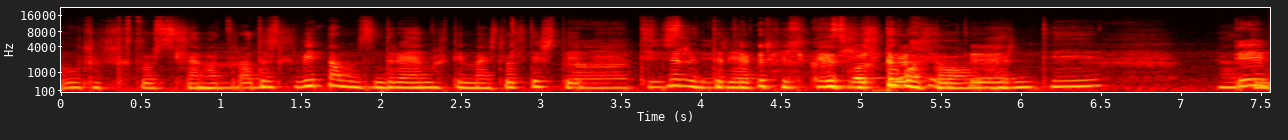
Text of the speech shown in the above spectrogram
үйл хөдлөх зурцлын газар. Одоо жишээл Вьетнам хүмүүс энэ төр амирх тийм ажиллаулдаг шүү дээ. Тэд нэр энэ төр яг хэлэхгүй болдог болов харин тийм. Би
